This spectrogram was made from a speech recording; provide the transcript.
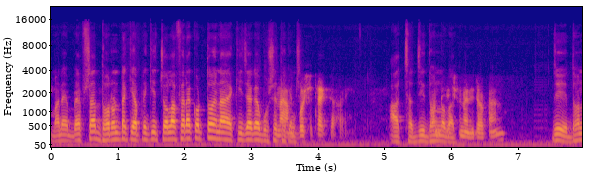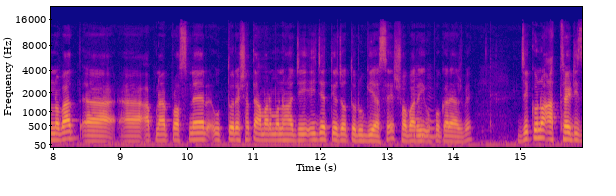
মানে ব্যবসার ধরনটা কি আপনি কি চলাফেরা করতে হয় না একই জায়গায় বসে না থাকেন? বসে থাকতে হয়। আচ্ছা জি ধন্যবাদ। দোকান। জি ধন্যবাদ। আহ, আহ, আপনার প্রশ্নের উত্তরের সাথে আমার মনে হয় যে এই জাতীয় যত রুগী আছে সবারই উপকারে আসবে। যে কোনো আর্থ্রাইটিস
